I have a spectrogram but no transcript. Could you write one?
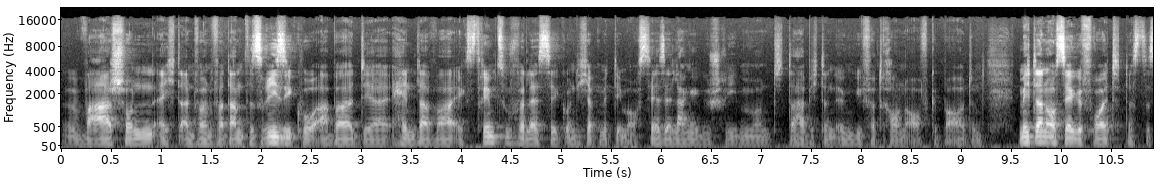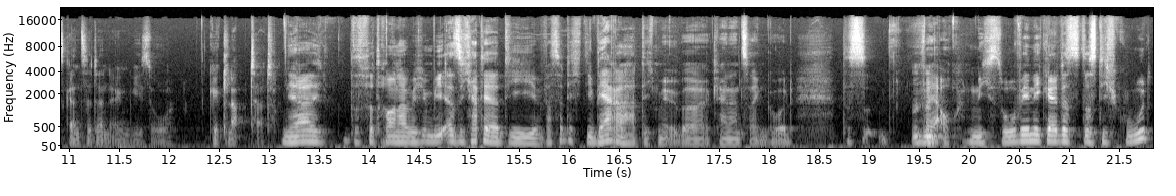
war schon echt einfach ein verdammtes Risiko, aber der Händler war extrem zuverlässig und ich habe mit dem auch sehr, sehr lange geschrieben und da habe ich dann irgendwie Vertrauen aufgebaut und mich dann auch sehr gefreut, dass das Ganze dann irgendwie so geklappt hat. Ja, das Vertrauen habe ich irgendwie, also ich hatte ja die, was hatte ich, die Vera hatte ich mir über Kleinanzeigen geholt. Das mhm. war ja auch nicht so wenig Geld, das, das lief gut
